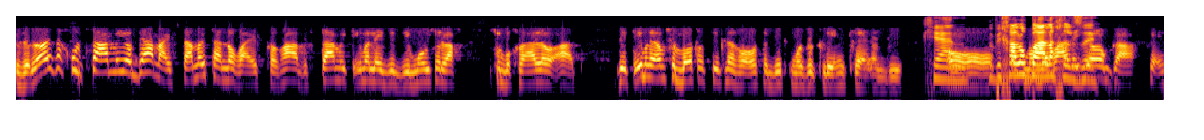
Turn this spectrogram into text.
וזה לא איזה חולצה מי יודע מה, היא סתם הייתה נורא יקרה, וסתם התאימה לאיזה דימוי שלך, שבכלל לא את. התאים ליום שבו את רצית להיראות, נגיד, כמו ז'קלין קנדי. כן, ובכלל לא בא לך על זה. ליוגה, כן.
